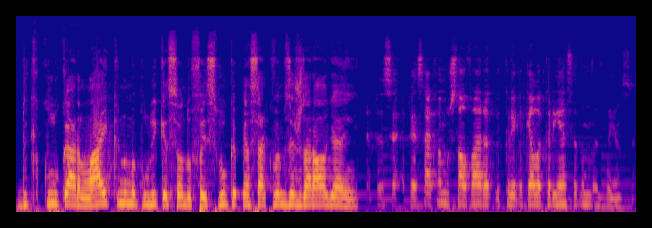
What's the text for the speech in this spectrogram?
de que colocar like numa publicação do Facebook a pensar que vamos ajudar alguém. A pensar que vamos salvar aquela criança de uma doença.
